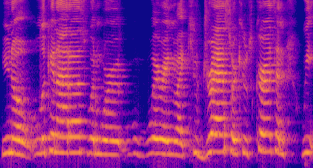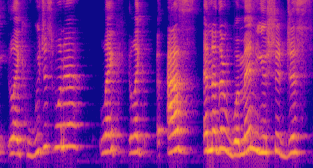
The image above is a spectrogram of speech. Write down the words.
you know, looking at us when we're wearing like cute dress or cute skirts, and we like we just wanna like like as another woman, you should just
